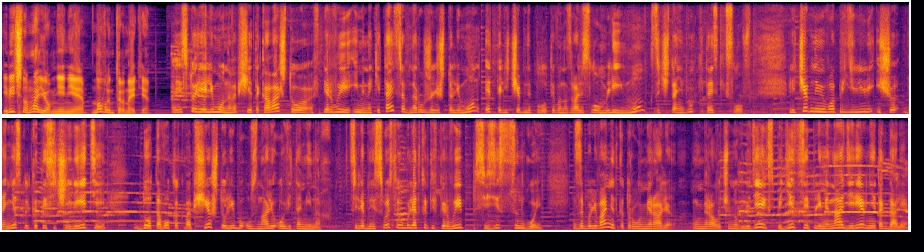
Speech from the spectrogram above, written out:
и лично мое мнение, но в интернете. История лимона вообще такова, что впервые именно китайцы обнаружили, что лимон – это лечебный плод. Его назвали словом лимон к сочетанию двух китайских слов. Лечебным его определили еще до несколько тысячелетий до того, как вообще что-либо узнали о витаминах. Целебные свойства его были открыты впервые в связи с цингой – заболевание, от которого умирали, умирало очень много людей, экспедиции, племена, деревни и так далее.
